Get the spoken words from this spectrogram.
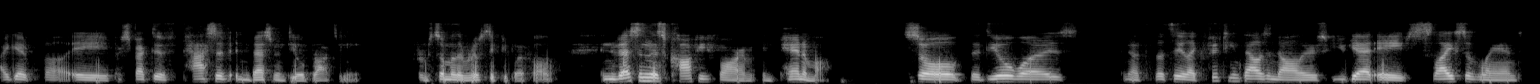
I get uh, a prospective passive investment deal brought to me from some of the real estate people I follow. Invest in this coffee farm in Panama. So the deal was, you know, let's say like fifteen thousand dollars. You get a slice of land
